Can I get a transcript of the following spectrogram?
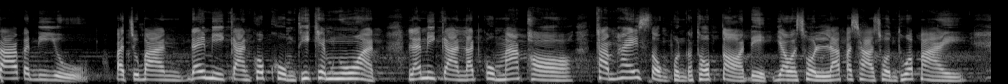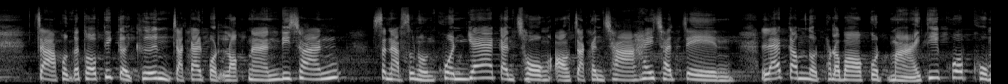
ทราบกันดีอยู่ ปัจจุบันได้มีการควบคุมที่เข้มงวด และมีการรัดกุมมากพอทำให้ส่งผลกระทบต่อเด็กเยาวชนและประชาชนทั่วไป จากผลกระทบที่เกิดขึ้นจากการปลดล็อกนั้นดิฉัน สนับสนุนควรแยกกัญชงออกจากกัญชาให้ชัดเจน และกำหนดพรบกฎหมายที่ควบคุม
